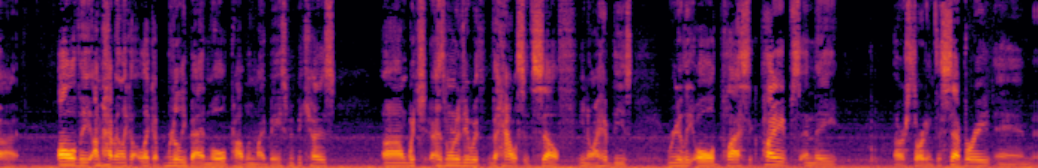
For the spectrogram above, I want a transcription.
uh, all the i'm having like a, like a really bad mold problem in my basement because um, which has more to do with the house itself. You know i have these really old plastic pipes and they are starting to separate and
